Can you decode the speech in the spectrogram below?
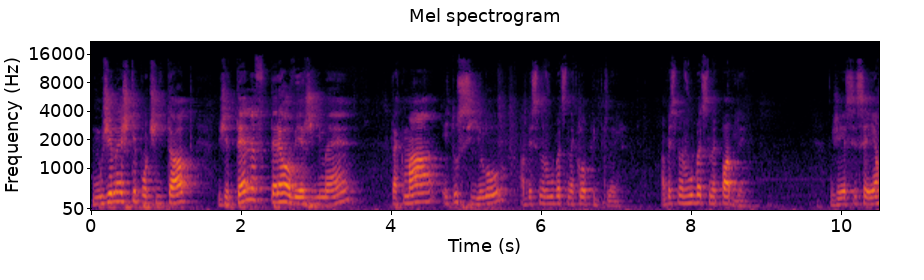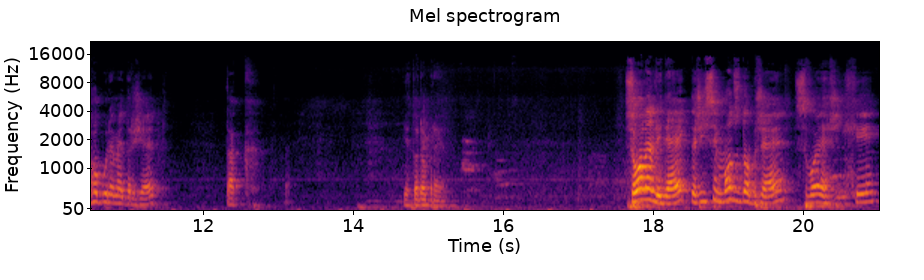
můžeme ještě počítat, že ten, v kterého věříme, tak má i tu sílu, aby jsme vůbec neklopítli, aby jsme vůbec nepadli. Takže jestli se jeho budeme držet, tak je to dobré. Jsou ale lidé, kteří si moc dobře svoje hříchy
